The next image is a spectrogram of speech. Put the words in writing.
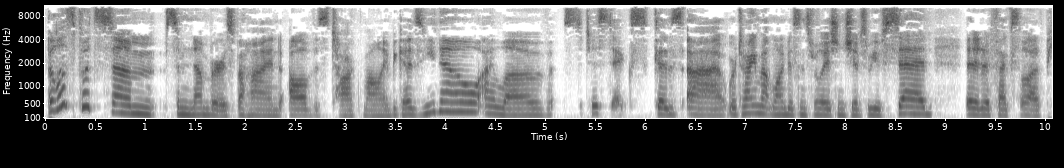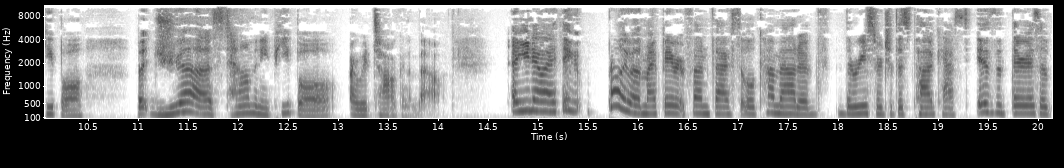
But let's put some, some numbers behind all of this talk, Molly, because you know, I love statistics because, uh, we're talking about long distance relationships. We've said that it affects a lot of people, but just how many people are we talking about? And you know, I think probably one of my favorite fun facts that will come out of the research of this podcast is that there is a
